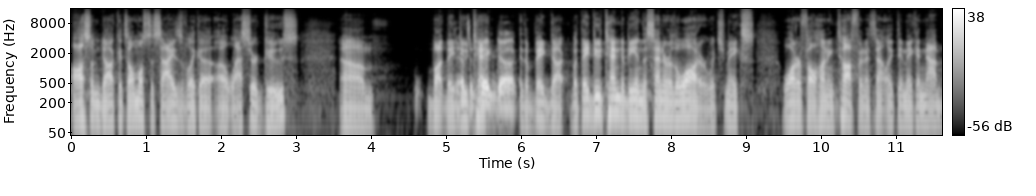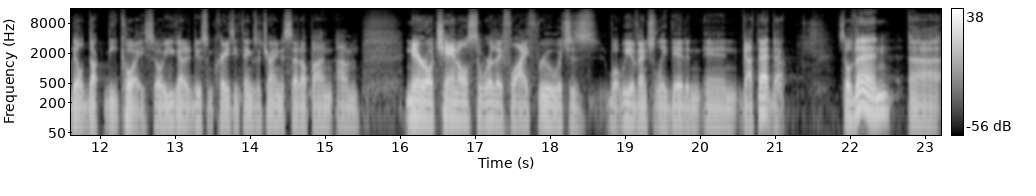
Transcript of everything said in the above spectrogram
awesome duck. It's almost the size of like a, a lesser goose. Um, but they That's do tend big duck. the big duck, but they do tend to be in the center of the water, which makes waterfowl hunting tough. And it's not like they make a knob-billed duck decoy, so you got to do some crazy things of trying to set up on on narrow channels to where they fly through, which is what we eventually did and, and got that duck. So then uh,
